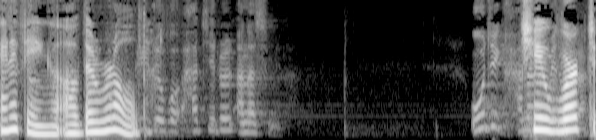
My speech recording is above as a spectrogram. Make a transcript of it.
anything of the world. She worked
